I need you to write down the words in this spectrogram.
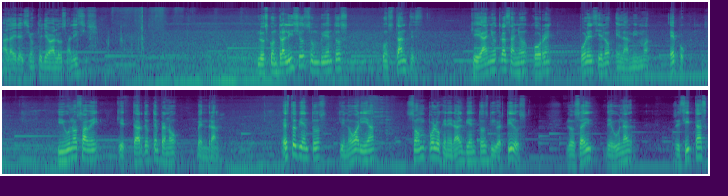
a la dirección que lleva los alisios. Los contralicios son vientos constantes que año tras año corren por el cielo en la misma época. Y uno sabe que tarde o temprano vendrán. Estos vientos que no varían son por lo general vientos divertidos. Los hay de unas risitas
